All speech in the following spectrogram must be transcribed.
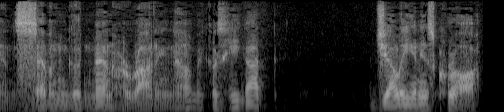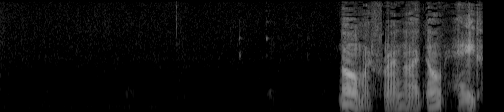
And seven good men are rotting now because he got jelly in his craw. No, my friend, I don't hate.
